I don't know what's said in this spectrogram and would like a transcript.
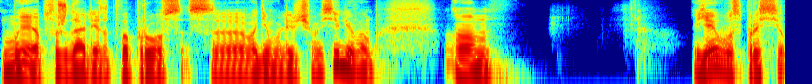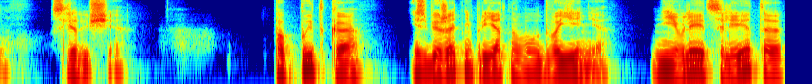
мы обсуждали этот вопрос с Вадимом Валерьевичем Васильевым, э, я его спросил следующее. Попытка избежать неприятного удвоения, не является ли это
